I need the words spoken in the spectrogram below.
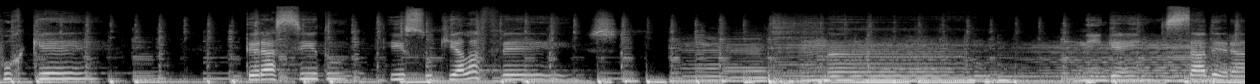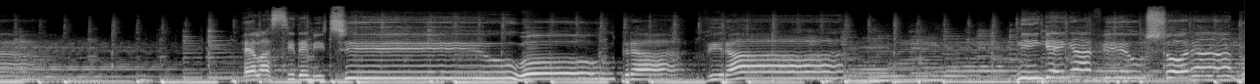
Porque terá sido isso que ela fez? Não saberá. Ela se demitiu, outra virá. Ninguém a viu chorando,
